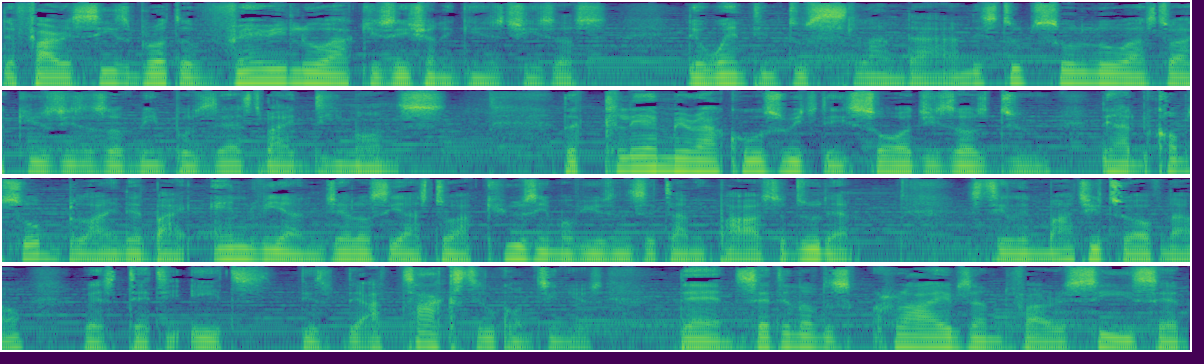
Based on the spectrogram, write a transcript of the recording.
The Pharisees brought a very low accusation against Jesus. They went into slander and they stooped so low as to accuse Jesus of being possessed by demons. the clear miracles which they saw Jesus do, they had become so blinded by envy and jealousy as to accuse him of using satanic powers to do them. Still in Matthew 12 now, verse 38, this, the attack still continues. Then certain of the scribes and Pharisees said,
